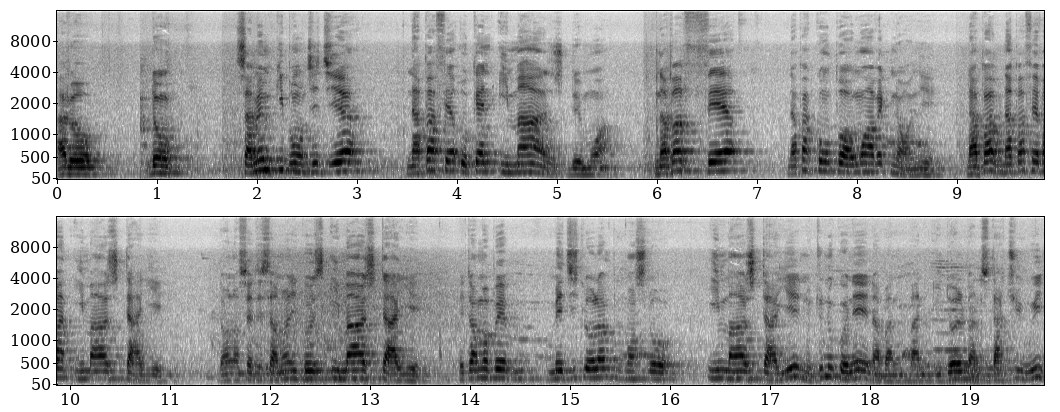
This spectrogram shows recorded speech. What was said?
Alors, donc, Ça même qui bon dire, n'a pas fait aucune image de moi. N'a pas fait, n'a pas comporté moi avec Nonier. N'a pas, n'a pas fait une image taillée. Dans l'Ancien Testament, il cause image taillée. Et quand on peut méditer là, on pense image taillée. Nous tous nous connaissons, une idole, une statue, oui.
